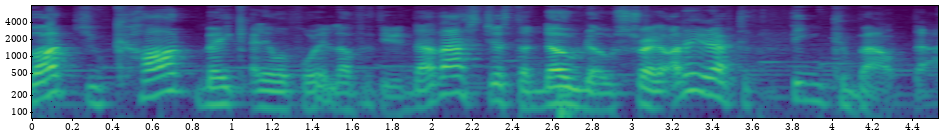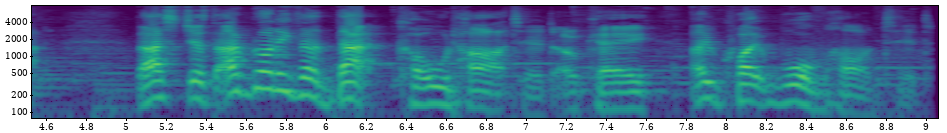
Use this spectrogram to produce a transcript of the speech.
but you can't make anyone fall in love with you. Now that's just a no-no straight up. I don't even have to think about that. That's just, I'm not even that cold-hearted, okay? I'm quite warm-hearted.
